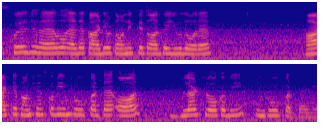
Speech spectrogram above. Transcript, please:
स्क्विल जो है, वो एज ए कार्डियोटॉनिक के तौर पे यूज़ हो रहा है। हार्ट के फ़ंक्शंस को भी इम्प्रूव करता है और ब्लड फ्लो को भी इम्प्रूव करता है ये।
